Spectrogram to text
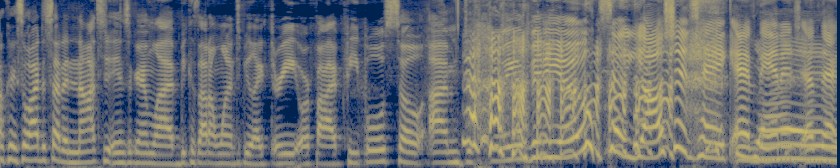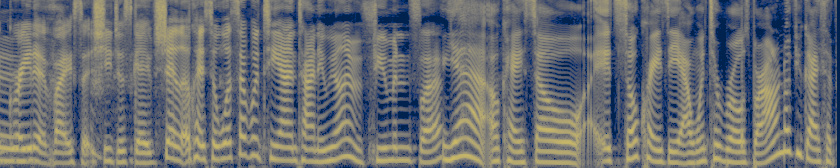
Okay, so I decided not to do Instagram live because I don't want it to be like three or five people. So I'm just doing a video. So y'all should take advantage of that great advice that she just gave. Shayla, okay, so what's up with T.I. and Tiny? We only have a few minutes left. Yeah, okay. So it's so crazy. I went to Rose Bar. I don't know if you guys have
